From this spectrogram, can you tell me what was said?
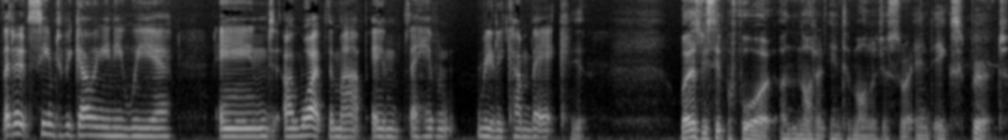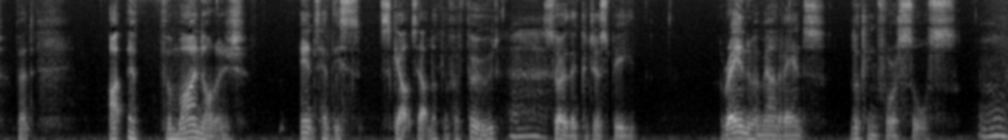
They don't seem to be going anywhere and I wipe them up and they haven't really come back. Yeah. Well, as we said before, I'm not an entomologist or an expert, but I, if, for my knowledge, ants have these scouts out looking for food, ah. so there could just be a random amount of ants looking for a source. Oh.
